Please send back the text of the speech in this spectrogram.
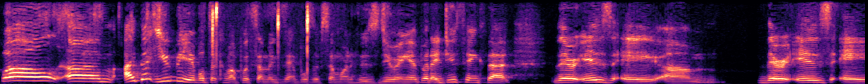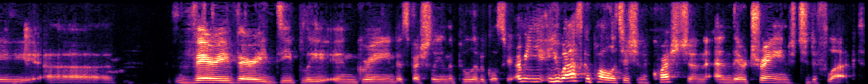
Well, um, I bet you'd be able to come up with some examples of someone who's doing it, but I do think that there is a um, there is a uh, very, very deeply ingrained, especially in the political sphere. I mean, you ask a politician a question and they're trained to deflect,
